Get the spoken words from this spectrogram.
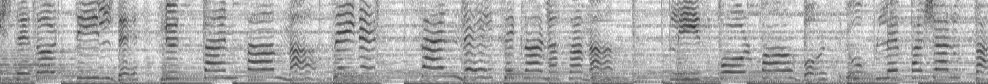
İşte dört sana, please, por favor, s'il vous plaît, pas jaloux ça.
